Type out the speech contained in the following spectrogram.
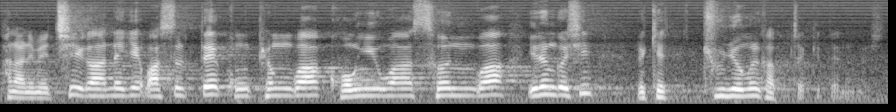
하나님의 지혜가 내게 왔을 때 공평과 공의와 선과 이런 것이 이렇게 균형을 갖잡게 되는 것이다.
